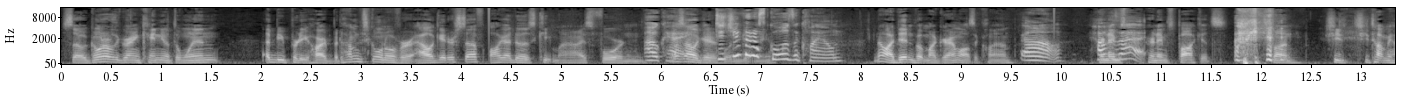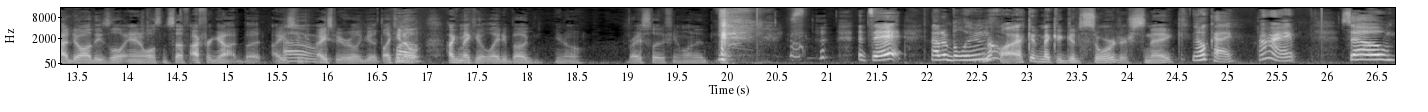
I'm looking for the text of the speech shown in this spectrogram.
So going over the Grand Canyon with the wind, that'd be pretty hard. But if I'm just going over alligator stuff, all I gotta do is keep my eyes forward. And Okay. alligators Did you go to me. school as a clown? No, I didn't. But my grandma's a clown. Oh, how her was name's, that? Her name's Pockets. It's fun. She she taught me how to do all these little animals and stuff. I forgot, but I used to Oh. be, I used to be really good. Like you Wow. know, I can make you a ladybug, you know, bracelet if you wanted. That's it? Not a balloon? no, I could make a good sword or snake. Okay. All right. So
